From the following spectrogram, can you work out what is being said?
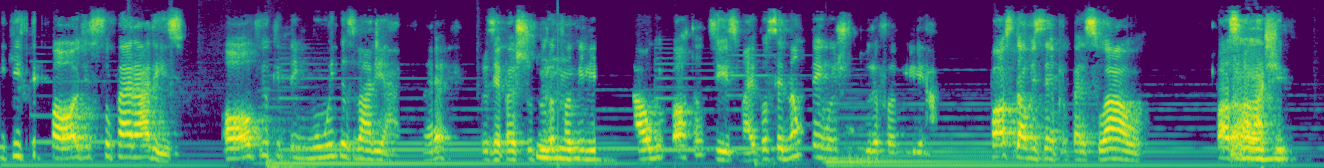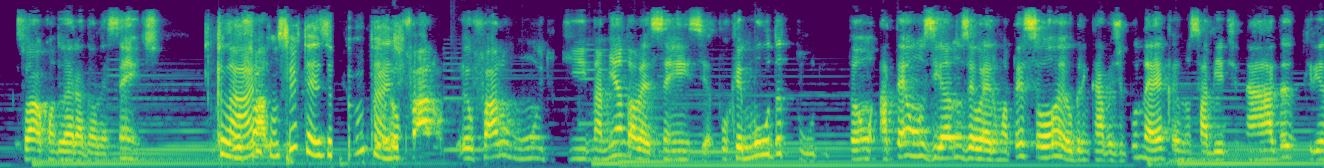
e que se pode superar isso. Óbvio que tem muitas variáveis, né? Por exemplo, a estrutura uhum. familiar é algo importantíssimo. Aí você não tem uma estrutura familiar. Posso dar um exemplo pessoal? Posso Pode. falar aqui, pessoal, quando eu era adolescente? Claro, falo, com certeza, à vontade. Eu falo, eu falo muito que na minha adolescência, porque muda tudo. Então, até 11 anos eu era uma pessoa, eu brincava de boneca, eu não sabia de nada, queria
